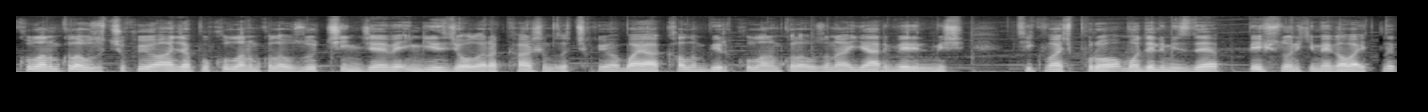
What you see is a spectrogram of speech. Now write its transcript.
kullanım kılavuzu çıkıyor. Ancak bu kullanım kılavuzu Çince ve İngilizce olarak karşımıza çıkıyor. Bayağı kalın bir kullanım kılavuzuna yer verilmiş. TicWatch Pro modelimizde 512 MB'lık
